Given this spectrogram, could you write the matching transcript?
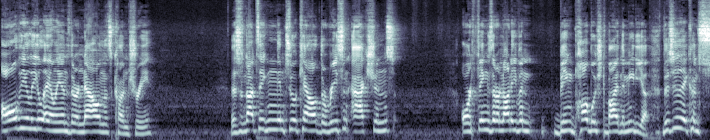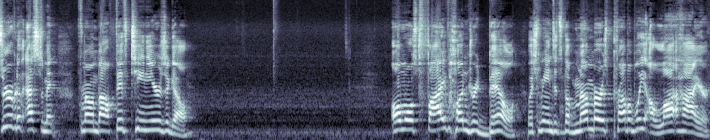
all the illegal aliens that are now in this country. This is not taking into account the recent actions or things that are not even being published by the media. This is a conservative estimate from about 15 years ago. Almost 500 bill, which means it's the number is probably a lot higher.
